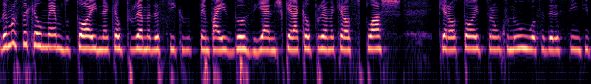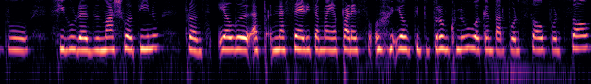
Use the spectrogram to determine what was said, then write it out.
Lembram-se daquele meme do Toy naquele programa da SIC que tem para aí 12 anos, que era aquele programa que era o Splash, que era o Toy de tronco nu a fazer assim, tipo, figura de macho latino. Pronto, ele na série também aparece ele tipo tronco nu a cantar Pôr do Sol, Pôr do Sol.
